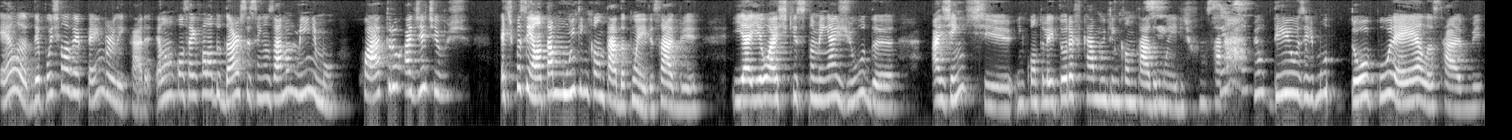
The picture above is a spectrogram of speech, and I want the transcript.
ela, depois que ela vê Pemberley, cara, ela não consegue falar do Darcy sem usar, no mínimo, quatro adjetivos. É tipo assim, ela tá muito encantada com ele, sabe? E aí eu acho que isso também ajuda a gente, enquanto leitora, a ficar muito encantado Sim. com ele. Tipo, pensar, Sim, sim. meu Deus, ele mudou por ela, sabe?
